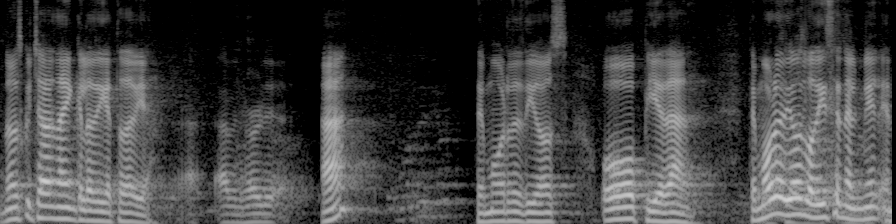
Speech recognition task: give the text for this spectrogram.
No he escuchado a nadie que lo diga todavía. ¿Ah? Temor de Dios o piedad. Temor de Dios lo dice en, el, en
